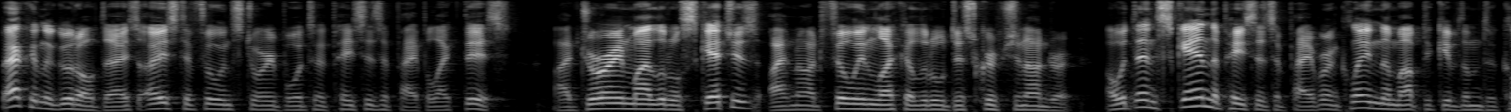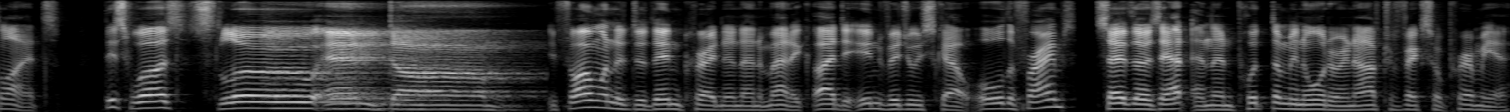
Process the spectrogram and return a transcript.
Back in the good old days, I used to fill in storyboards with pieces of paper like this. I'd draw in my little sketches and I'd fill in like a little description under it. I would then scan the pieces of paper and clean them up to give them to clients. This was slow and dumb. If I wanted to then create an animatic, I had to individually scale all the frames, save those out, and then put them in order in After Effects or Premiere.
